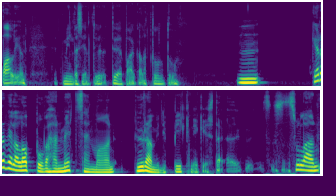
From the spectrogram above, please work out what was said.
paljon, että miltä siellä työ, työpaikalla tuntuu. Mm, kerro vielä loppuun vähän Metsänmaan pyramidipiknikistä. Sulla on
